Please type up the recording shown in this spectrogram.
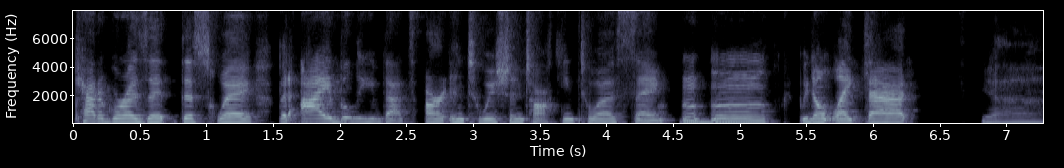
categorize it this way, but I believe that's our intuition talking to us, saying, mm we don't like that. Yeah.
